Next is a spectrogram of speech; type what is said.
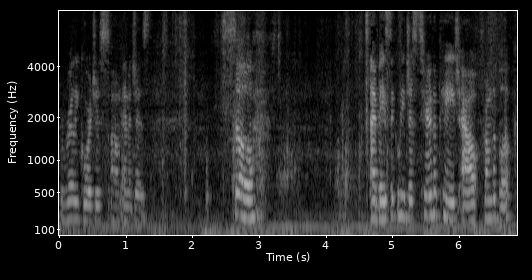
really gorgeous um, images. So I basically just tear the page out from the book.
